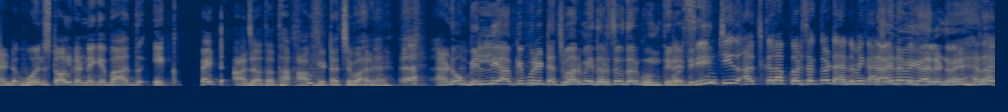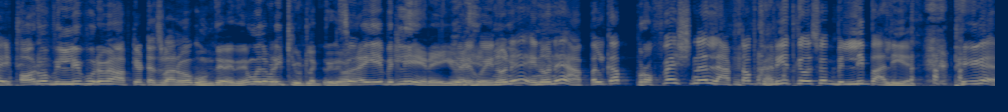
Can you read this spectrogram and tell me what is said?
एंड वो इंस्टॉल करने के बाद एक पेट आ जाता था आपके टच बार में। एंड वो बिल्ली आपकी पूरी टच बार में इधर से उधर घूमती रहती थी। सेम चीज़ आजकल आप कर सकते हो डायनामिक डायनामिक आइलैंड में है ना? Right. और वो बिल्ली पूरे में आपके टच बार में घूमती रहती थी। मुझे बड़ी क्यूट लगती थी। मैंने, ये बिल्ली ही रहेगी देखो इन्होंने इन्होंने एप्पल का प्रोफेशनल लैपटॉप खरीद के उसमें बिल्ली पाली है। ठीक है?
